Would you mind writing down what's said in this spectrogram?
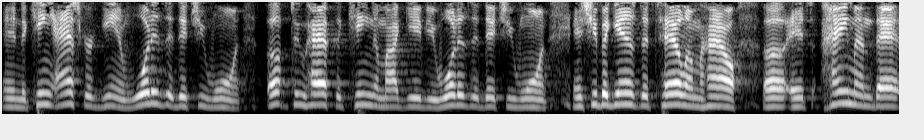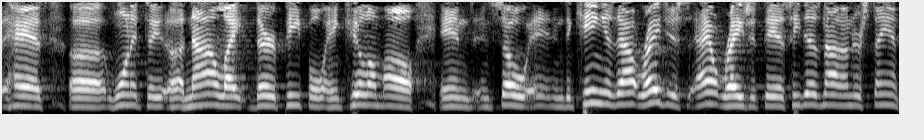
and the king asks her again, What is it that you want? Up to half the kingdom I give you. What is it that you want? And she begins to tell him how uh, it's Haman that has uh, wanted to annihilate their people and kill them all. And, and so and the king is outrageous, outraged at this. He does not understand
